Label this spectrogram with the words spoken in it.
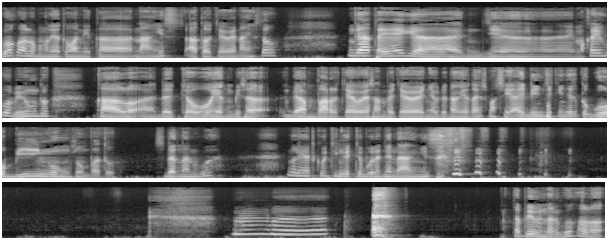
gue kalau ngelihat wanita nangis atau cewek nangis tuh nggak tega anjay. Makanya gue bingung tuh kalau ada cowok yang bisa gampar cewek sampai ceweknya udah nangis nangis masih aja diinjek injek tuh gue bingung sumpah tuh. Sedangkan gue ngelihat kucing kecebur aja nangis. Tapi benar gue kalau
